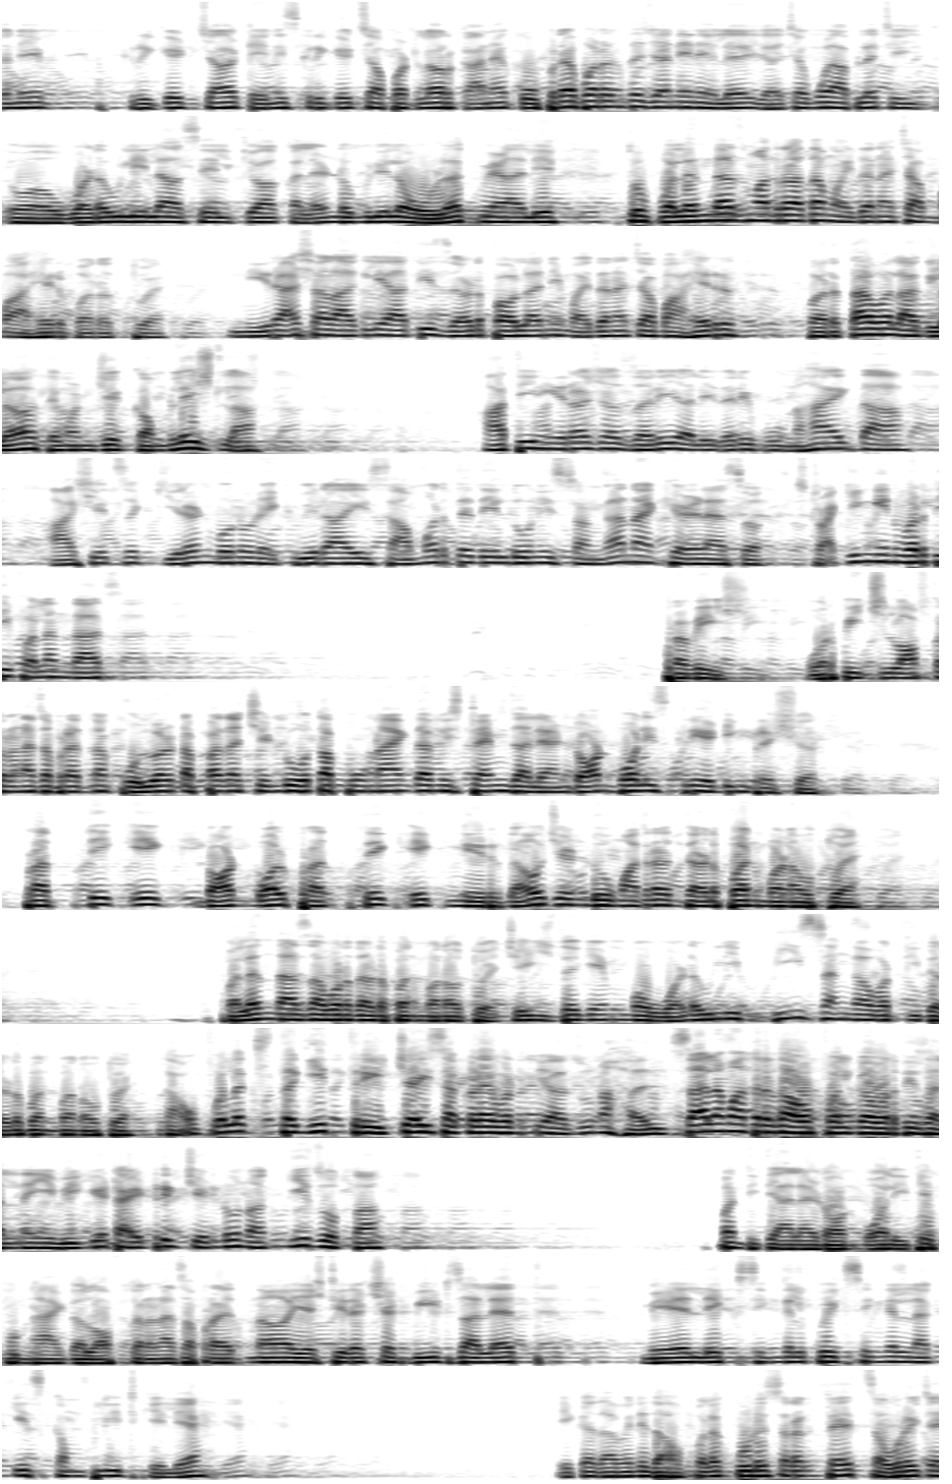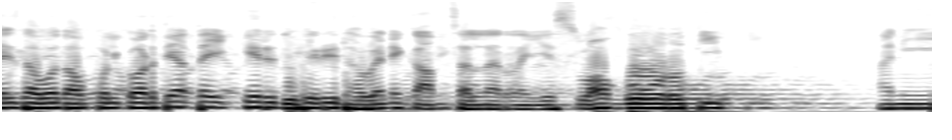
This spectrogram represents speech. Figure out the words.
त्याने क्रिकेटच्या टेनिस क्रिकेटच्या पटलावर कान्या कोपऱ्यापर्यंत ज्याने नेलंय ज्याच्यामुळे आपल्या वडवलीला असेल किंवा कल्याण डोंबिवलीला ओळख मिळाली तो फलंदाज मात्र आता मैदानाच्या बाहेर परततोय. निराशा लागली अति जड पावलाने मैदानाच्या बाहेर परतावं लागलं ते म्हणजे कमलेशला. हाती निराशा जरी आली तरी पुन्हा एकदा आशेचं किरण बनून एकविरा सामर्थ्य देईल दोन्ही संघांना खेळण्याचं. स्ट्रायकिंग इनवरती फलंदाज. प्रवेश. वर पिच लॉफ करण्याचा प्रयत्न. खोलवर टप्प्याचा चेंडू होता. पुन्हा एकदा मिस टाइम झाले आणि dot ball is creating pressure प्रत्येक एक डॉट बॉल प्रत्येक एक निर्धाव चेंडू मात्र दडपण बनवतोय. फलंदाजावर दडपण बनवतोय. Change the game Vadavali B संघावरती दडपण बनवतोय. धावफलक स्थगित त्रेचाळीस आकड्यावरती. अजून हालचाल मात्र धावफलकावरती झाली नाही विकेट हायट्रिक चेंडू नक्कीच होता. पण तिथे आलाय डॉट बॉल इथे पुन्हा एकदा लॉफ करण्याचा प्रयत्न. यष्टीरक्षक बीट झाल्यात मिळेल एक सिंगल क्विक सिंगल नक्कीच कंप्लीट आहे. एका धावेने धावफलक पुढे सरकत चौवेचाळीस धावा धावफलकावरती आता एकेरी दुहेरी धाव्याने काम चालणार नाहीये. स्लॉग ओव्हर होती. आणि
